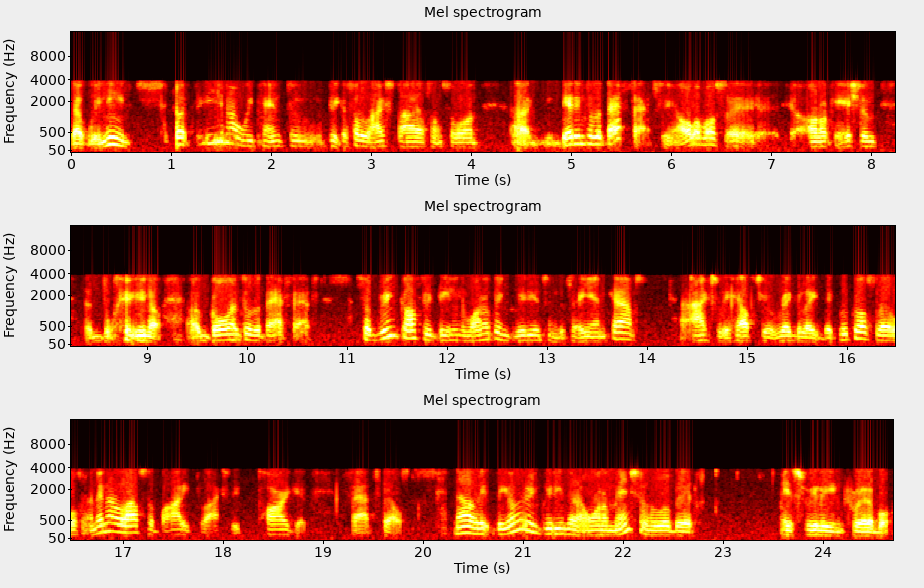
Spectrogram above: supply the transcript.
that we need. But you know, we tend to because of lifestyles and so on, uh, get into the bad fats. You know, all of us uh, on occasion, you know, uh, go into the bad fats. So green coffee being one of the ingredients in this AM caps actually helps you regulate the glucose levels, and then it allows the body to actually target fat cells. Now, the, the other ingredient that I want to mention a little bit is really incredible.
